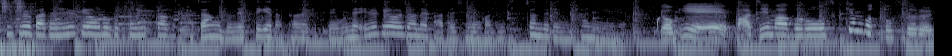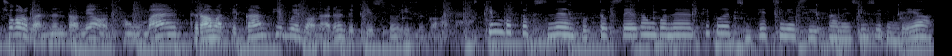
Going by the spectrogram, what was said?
시술받은 1개월 후부터 효과가 가장 눈에 띄게 나타나기 때문에 1개월 전에 받으시는 것을 추천드리는 편이에요. 여기에 마지막으로 스킨 보토스를 추가로 맞는다면 정말 드라마틱한 피부의 변화를 느낄 수 있을 것 같아요. 스킨 보톡스는 보톡스의 성분을 피부 진피층에 주입하는 시술인데요.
